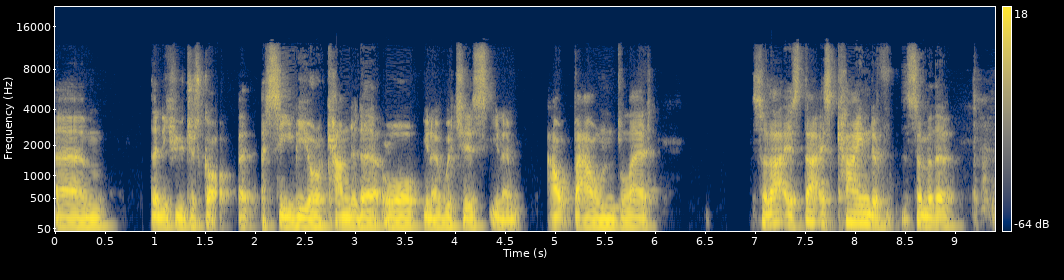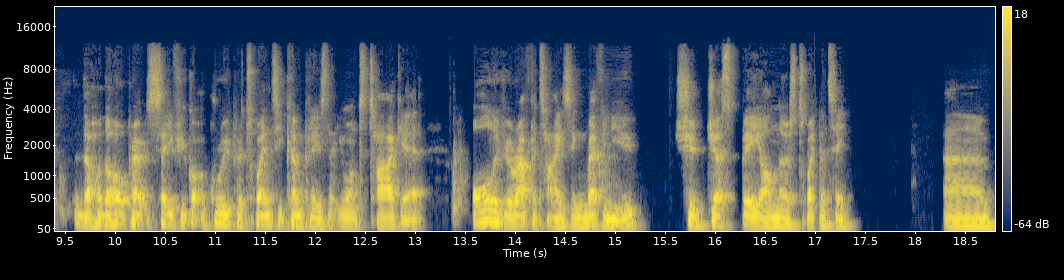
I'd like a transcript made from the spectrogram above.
um, than if you just got a, a CV or a candidate or you know which is you know outbound led. So that is that is kind of some of the the, the whole premise. Say if you've got a group of twenty companies that you want to target, all of your advertising revenue should just be on those twenty. Um,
